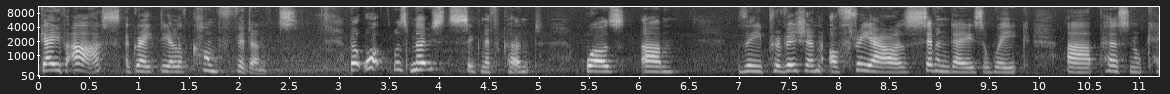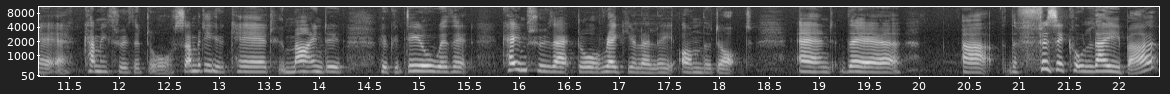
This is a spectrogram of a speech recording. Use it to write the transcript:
gave us a great deal of confidence. But what was most significant was um, the provision of three hours, seven days a week, uh, personal care coming through the door. Somebody who cared, who minded, who could deal with it, came through that door regularly on the dot. And their, uh, the physical labour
